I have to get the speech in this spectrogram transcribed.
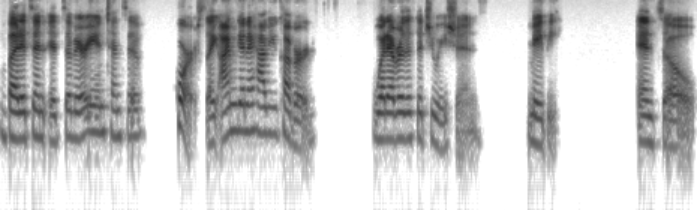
But it's an it's a very intensive course. Like I'm to have you covered whatever the situation may be. And so,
